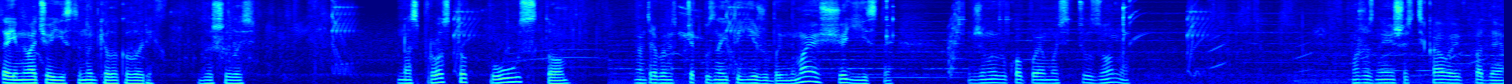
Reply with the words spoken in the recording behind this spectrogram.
Та їм нема чого їсти, 0 кілокалорій. Лишилось. У нас просто пусто. Нам треба спочатку знайти їжу, бо їм немає що їсти. Отже, ми викопуємо цю зону. Може з неї щось цікаве і впаде.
